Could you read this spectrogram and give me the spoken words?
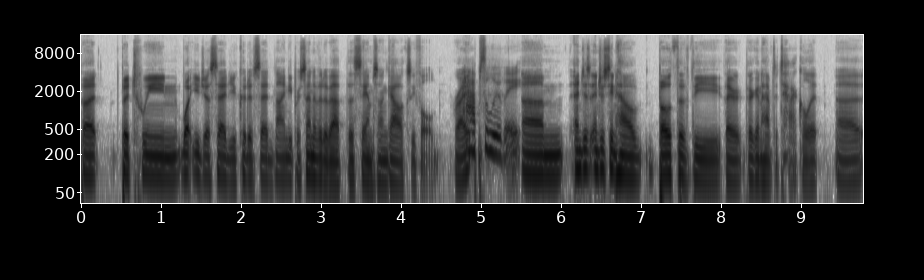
but between what you just said, you could have said 90% of it about the Samsung Galaxy Fold, right? Absolutely. Um, and just interesting how both of the they're they're going to have to tackle it. Uh,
